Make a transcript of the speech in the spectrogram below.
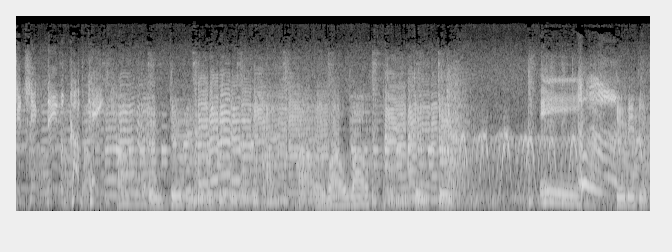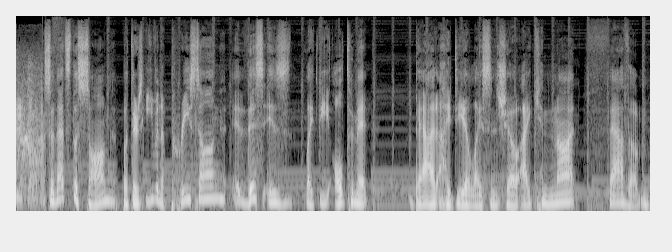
a chick named Cupcake. So that's the song, but there's even a pre song. This is like the ultimate bad idea license show. I cannot fathom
